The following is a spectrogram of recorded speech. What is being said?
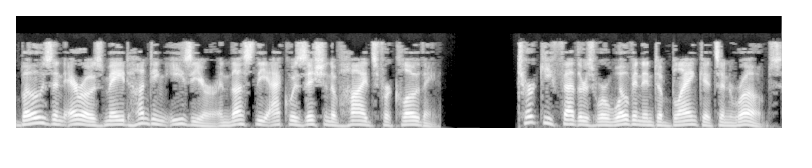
Bows and arrows made hunting easier and thus the acquisition of hides for clothing. Turkey feathers were woven into blankets and robes.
